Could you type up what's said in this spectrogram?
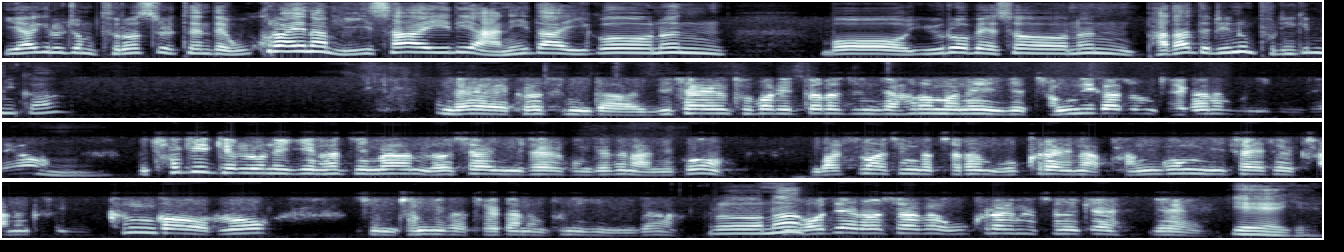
이야기를 좀 들었을 텐데 우크라이나 미사일이 아니다. 이거는 뭐 유럽에서는 받아들이는 분위기입니까? 네, 그렇습니다. 미사일 두 발이 떨어진 지 하루 만에 이제 정리가 좀 돼가는 분위기인데요. 음. 초기 결론이긴 하지만 러시아 미사일 공격은 아니고 말씀하신 것처럼 우크라이나 방공 미사일을 가능성이 큰 걸로 지금 정리가 돼가는 분위기입니다. 그러나 어제 러시아가 우크라이나 전역에 예, 예, 예.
